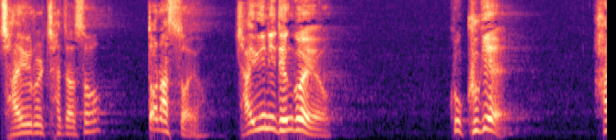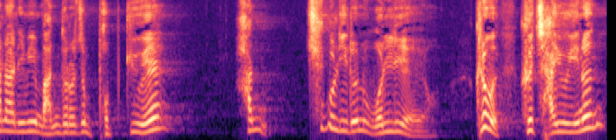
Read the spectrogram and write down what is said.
자유를 찾아서 떠났어요. 자유인이 된 거예요. 그 그게 하나님이 만들어준 법규의 한 축을 이루는 원리예요. 그러면 그 자유인은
